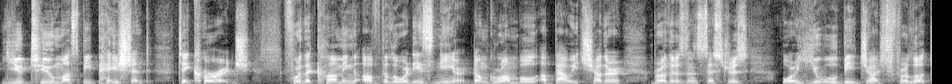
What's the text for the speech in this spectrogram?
You too must be patient. Take courage, for the coming of the Lord is near. Don't grumble about each other, brothers and sisters, or you will be judged. For look,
